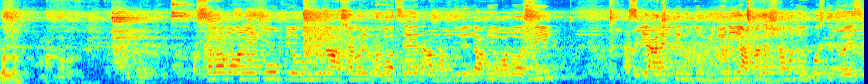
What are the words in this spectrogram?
বলুন। আসসালামু আলাইকুম, প্রিয় বন্ধুরা, আশা করি ভালো আছেন। আলহামদুলিল্লাহ, আমিও ভালো আছি। আজকে আরেকটি নতুন ভিডিও নিয়ে আপনাদের সামনে উপস্থিত হয়েছি।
